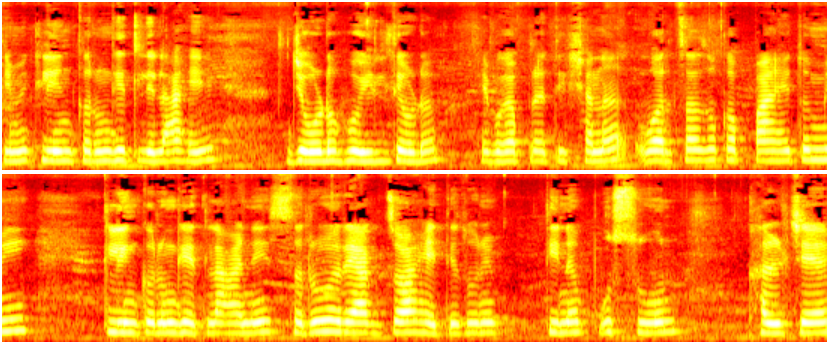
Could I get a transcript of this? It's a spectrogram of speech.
ते मी क्लीन करून घेतलेलं आहे. जेवढं होईल तेवढं. हे बघा प्रतीक्षानं वरचा जो कप्पा आहे तो मी क्लीन करून घेतला आणि सर्व रॅक जो आहे ते तो तिनं पुसून खालचे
